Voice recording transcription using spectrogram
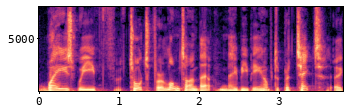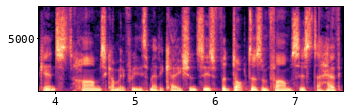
ways we've talked for a long time about maybe being able to protect against harms coming from these medications is for doctors and pharmacists to have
